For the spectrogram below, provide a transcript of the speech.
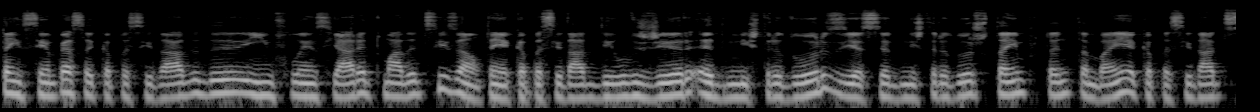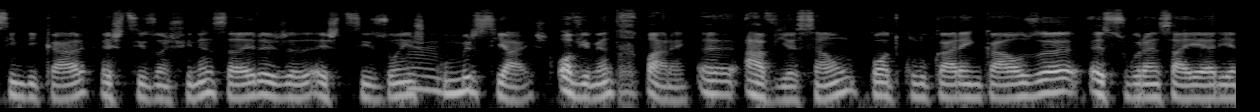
tem sempre essa capacidade de influenciar a tomada de decisão. Tem a capacidade de eleger administradores e esses administradores têm, portanto, também a capacidade de sindicar as decisões financeiras, as decisões comerciais. Obviamente, reparem, a- a aviação pode colocar em causa a segurança aérea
